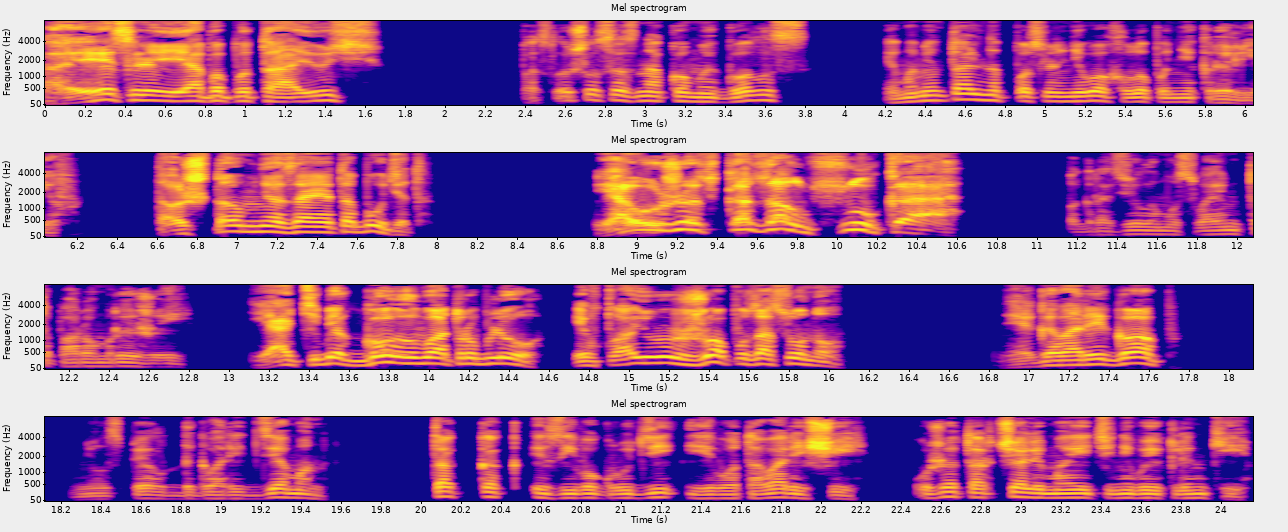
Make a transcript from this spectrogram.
«А если я попытаюсь?» Послышался знакомый голос, и моментально после него хлопанье крыльев. «То что мне за это будет?» «Я уже сказал, сука!» — погрозил ему своим топором рыжий. «Я тебе голову отрублю и в твою жопу засуну!» «Не говори гоп!» — не успел договорить демон, так как из его груди и его товарищей уже торчали мои теневые клинки,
